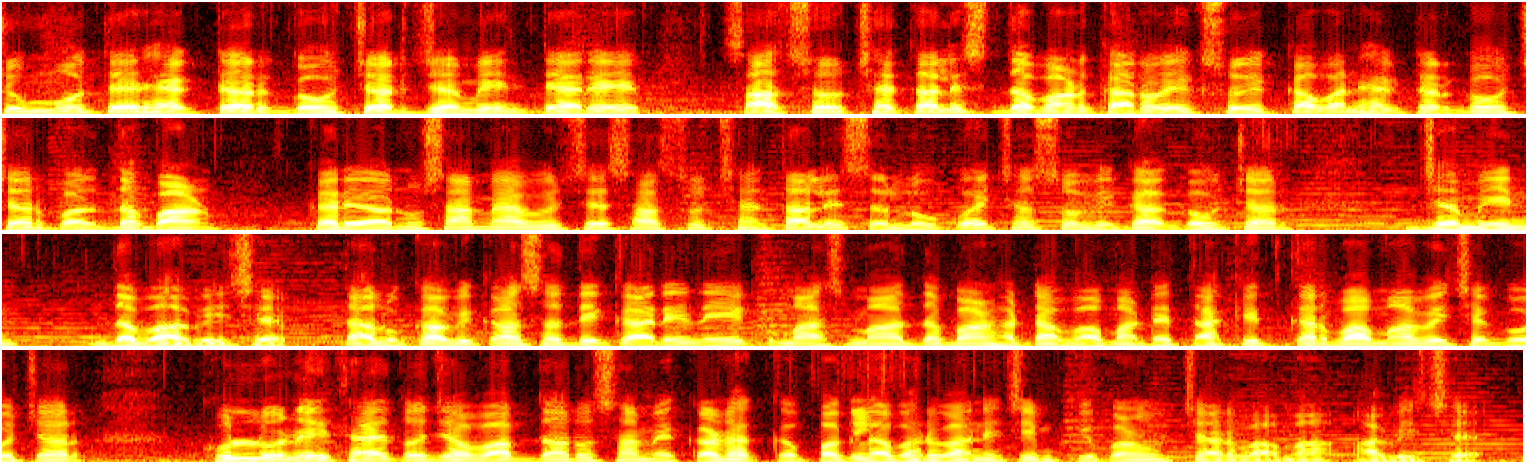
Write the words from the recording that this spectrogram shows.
ચુમ્મોતેર હેક્ટર ગૌચર જમીન, ત્યારે સાતસો છેતાલીસ દબાણકારો, એકસો એકાવન હેક્ટર ગૌચર પર દબાણ કરવાનું સામે આવ્યું છે. સાતસો છેતાલીસ લોકોએ છસો વીઘા ગૌચર જમીન દબાવી છે. તાલુકા વિકાસ અધિકારીને એક માસમાં દબાણ હટાવવા માટે તાકીદ કરવામાં આવી છે. ગોચર ખુલ્લું નહીં થાય તો જવાબદારો સામે કડક પગલાં ભરવાની ચીમકી પણ ઉચ્ચારવામાં આવી છે.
